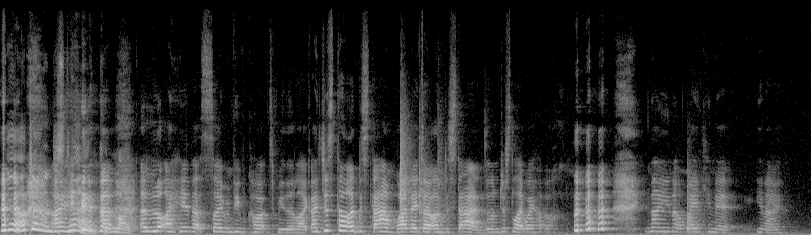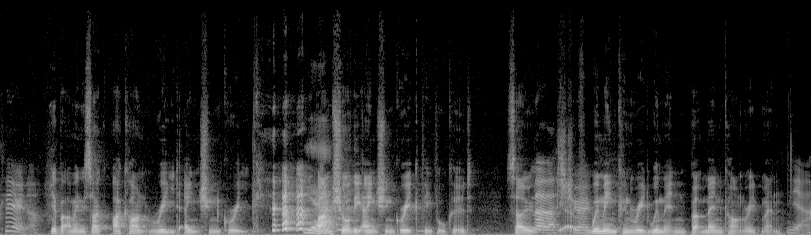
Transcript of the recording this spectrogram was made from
I don't I hear understand. that I'm like- a lot. I hear that so many people come up to me. They're like, "I just don't understand why they don't understand," and I'm just like, "Wait, hold no, you're not making it, you know, clear enough." Yeah, but I mean, it's like I can't read ancient Greek. Yeah. But I'm sure the ancient Greek people could. So No, that's yeah, true. women can read women, but men can't read men. Yeah,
